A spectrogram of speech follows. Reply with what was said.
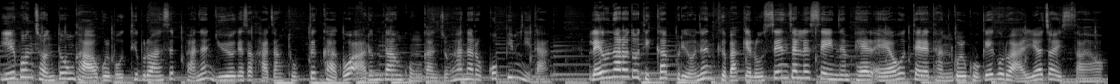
일본 전통 가옥을 모티브로 한 스파는 뉴욕에서 가장 독특하고 아름다운 공간 중 하나로 꼽힙니다. 레오나르도 디카프리오는 그 밖에 로스앤젤레스에 있는 벨 에어 호텔의 단골 고객으로 알려져 있어요.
